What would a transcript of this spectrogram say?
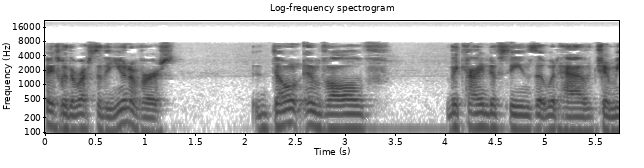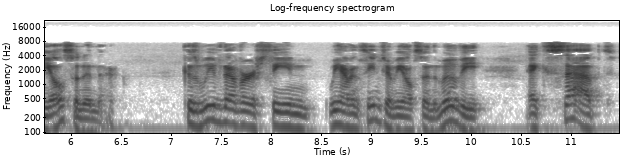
basically the rest of the universe, don't involve the kind of scenes that would have Jimmy Olsen in there. Because we've never seen, we haven't seen Jimmy Olsen in the movie, except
